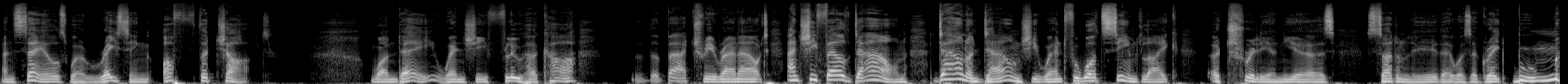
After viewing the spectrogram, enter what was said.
and sales were racing off the chart. One day, when she flew her car, the battery ran out, and she fell down. Down and down she went for what seemed like a trillion years. Suddenly there was a great boom,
